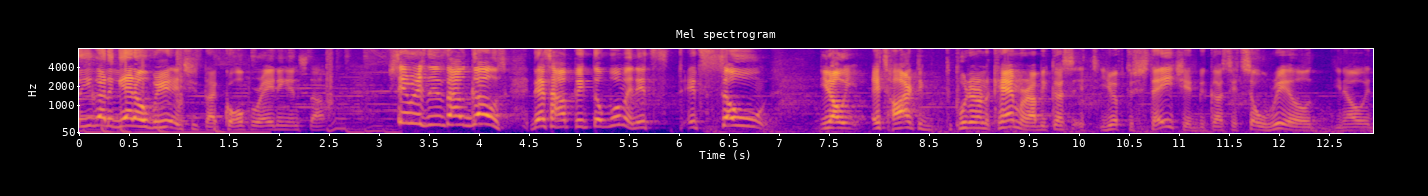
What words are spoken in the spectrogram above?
you gotta get over here. And she's like cooperating and stuff. Seriously, that's how it goes. That's how I picked up woman. It's, it's so, you know, it's hard to, to put it on the camera because you have to stage it because it's so real. You know, it,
